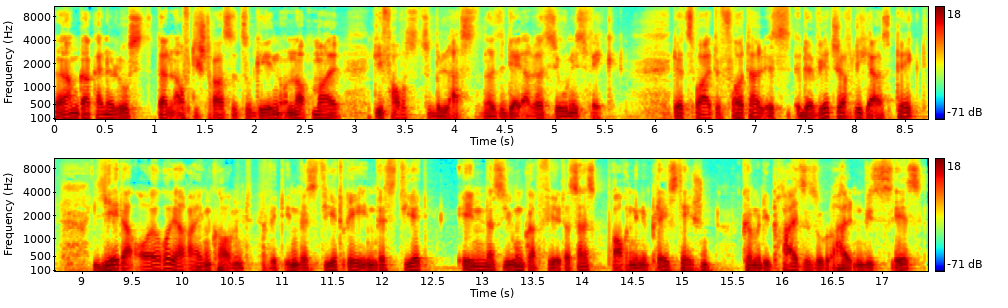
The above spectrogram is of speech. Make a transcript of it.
Wir haben gar keine Lust, dann auf die Straße zu gehen und nochmal die Faust zu belasten. Also die Aggression ist weg. Der zweite Vorteil ist der wirtschaftliche Aspekt. Jeder Euro, der reinkommt, wird investiert, reinvestiert in das Jugendcafé. Das heißt, brauchen die eine Playstation, können wir die Preise so halten, wie es ist.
